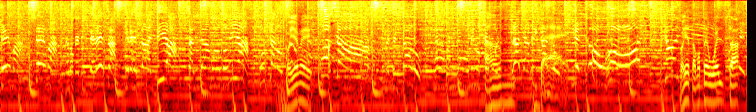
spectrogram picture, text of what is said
tema, tema de lo que te interesa. ¿Quieres estar al día? Salir de la monotonía. Búscanos. Óyeme. Podcast. Presentado nada más y nada menos que por I'm Brian Ricardo y el co-host. Georgie. Oye, estamos de vuelta. Oye,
